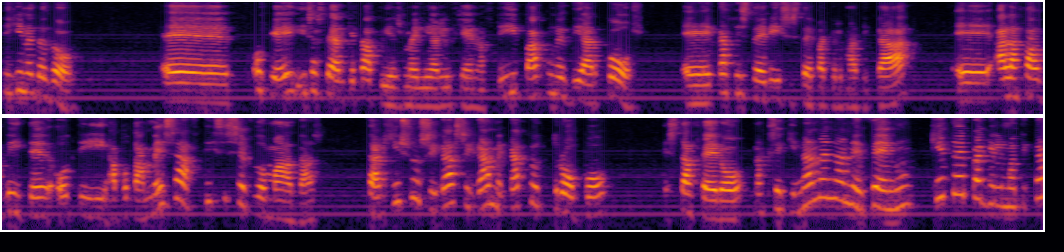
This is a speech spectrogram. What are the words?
τι γίνεται εδώ; Ε, OK, okay, είσαστε αρκετά πιεσμένοι, η αλήθεια είναι αυτή. Υπάρχουν διαρκώς ε, καθυστερήσεις στα επαγγελματικά, ε, αλλά θα δείτε ότι από τα μέσα αυτής της εβδομάδας θα αρχίσουν σιγά σιγά με κάποιο τρόπο σταθερό να ξεκινάνε να ανεβαίνουν και τα επαγγελματικά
